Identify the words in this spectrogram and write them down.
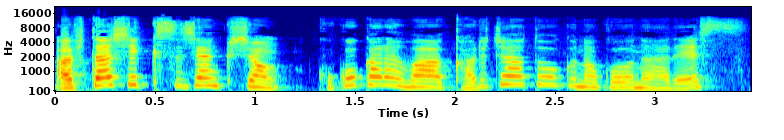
アフターシックスジャンクション。ここからはカルチャートークのコーナーです。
